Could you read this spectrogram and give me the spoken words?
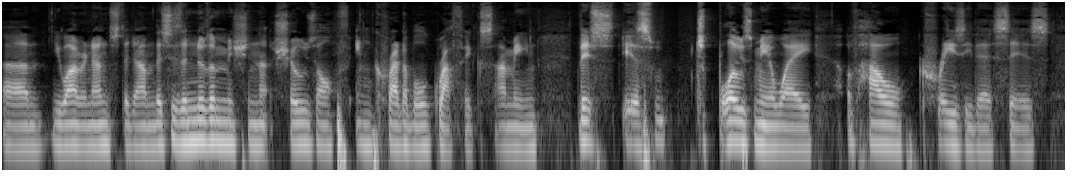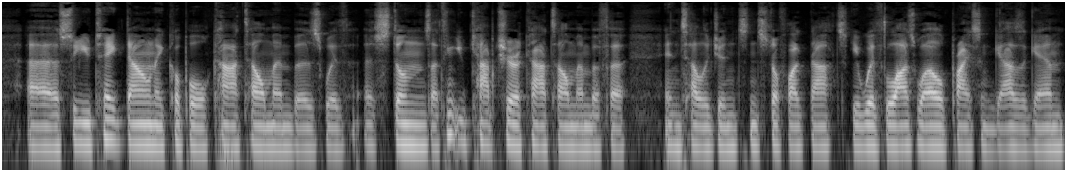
Um, you are in Amsterdam. This is another mission that shows off incredible graphics. I mean, this is just blows me away of how crazy this is. Uh, so you take down a couple cartel members with uh, stuns. I think you capture a cartel member for intelligence and stuff like that. You're with Laswell, Price, and Gaz again.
